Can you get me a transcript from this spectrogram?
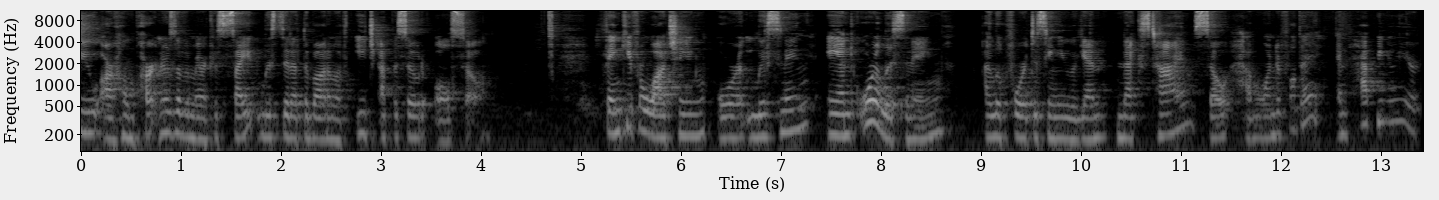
to our Home Partners of America site listed at the bottom of each episode also. Thank you for watching or listening and or listening. I look forward to seeing you again next time. So have a wonderful day and happy new year.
